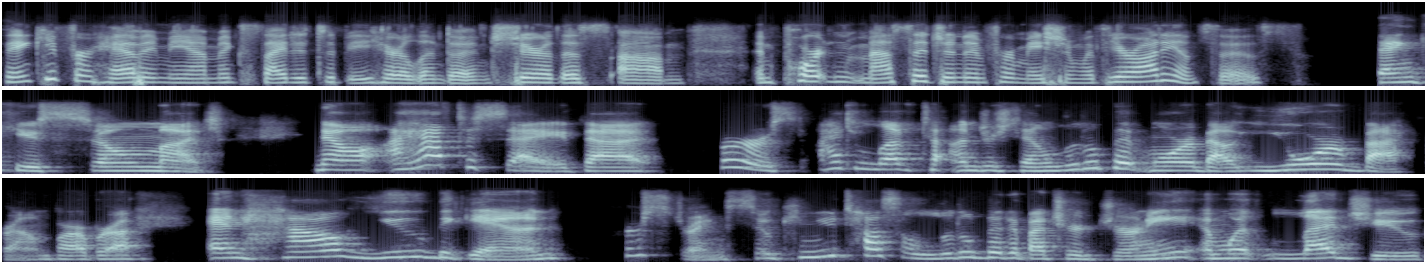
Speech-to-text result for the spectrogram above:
Thank you for having me. I'm excited to be here, Linda, and share this um, important message and information with your audiences. Thank you so much. Now, I have to say that first, I'd love to understand a little bit more about your background, Barbara, and how you began Purse Strings. So, can you tell us a little bit about your journey and what led you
